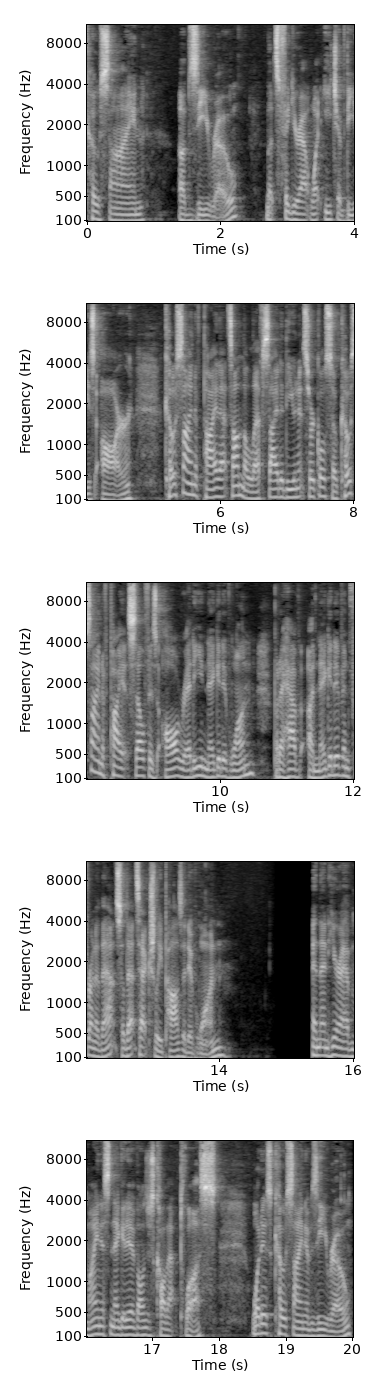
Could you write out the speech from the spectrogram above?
cosine of 0. Let's figure out what each of these are. Cosine of pi, that's on the left side of the unit circle. So cosine of pi itself is already negative 1, but I have a negative in front of that, so that's actually positive 1. And then here I have minus negative, I'll just call that plus. What is cosine of 0?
